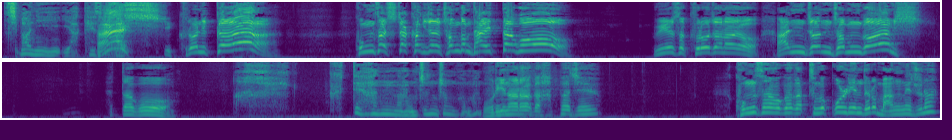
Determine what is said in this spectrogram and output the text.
집안이 약해서. 아씨, 그러니까 공사 시작하기 전에 점검 다 했다고. 위에서 그러잖아요. 안전 점검. 씨. 했다고. 그때 한 안전 점검은 우리나라가 합하지예요? 공사 허가 같은 거 꼴린 대로 막 내 주나?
